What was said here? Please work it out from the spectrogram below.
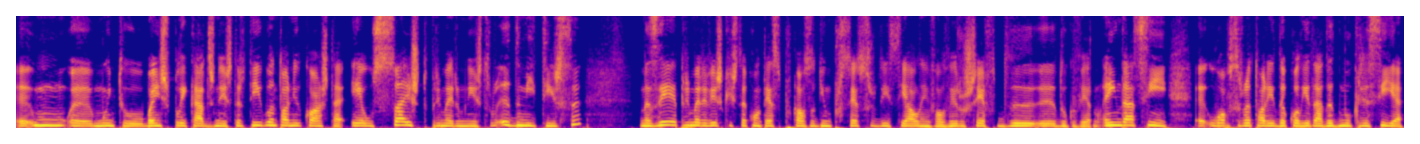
uh, muito bem explicados neste artigo. António Costa é o sexto primeiro-ministro a demitir-se mas é a primeira vez que isto acontece por causa de um processo judicial a envolver o chefe do governo. Ainda assim, o Observatório da Qualidade da Democracia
